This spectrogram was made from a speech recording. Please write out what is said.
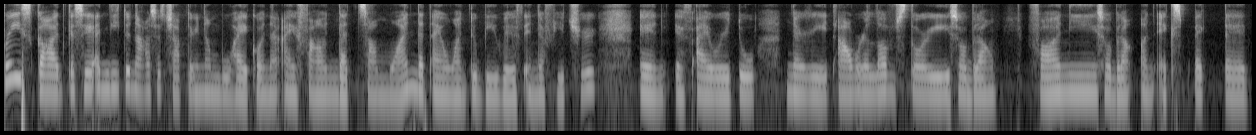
praise God kasi andito na ako sa chapter ng buhay ko na I found that someone that I want to be with in the future. And if I were to narrate our love story, sobrang funny, sobrang unexpected,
